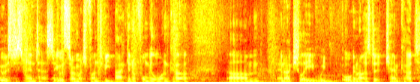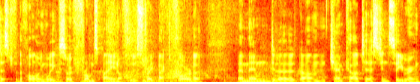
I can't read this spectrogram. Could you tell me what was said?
it was just fantastic. It was so much fun to be back in a Formula One car. Um, and actually, we organised a champ car test for the following week. So from Spain, I flew straight back to Florida, and then did a um, champ car test in Sebring.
